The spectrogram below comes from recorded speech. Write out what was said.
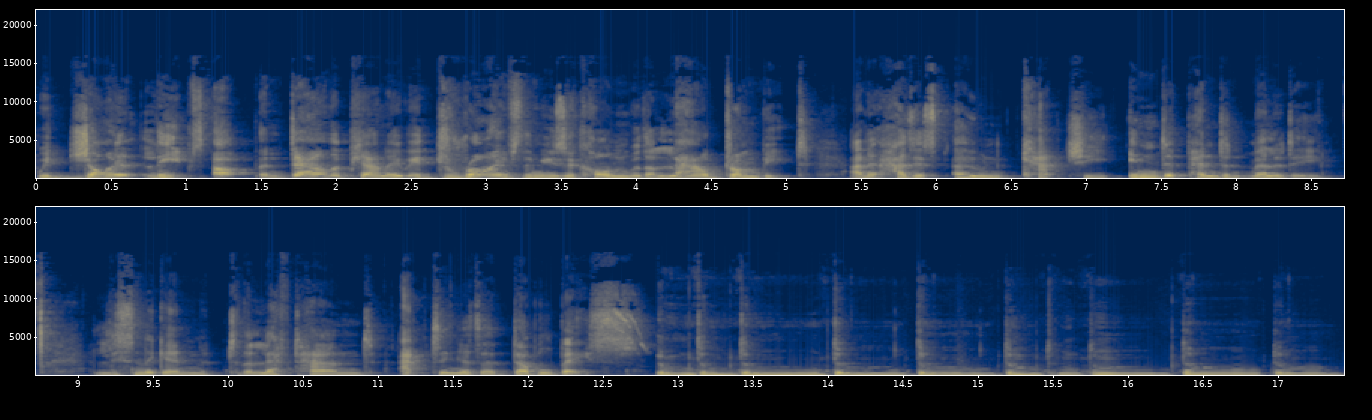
With giant leaps up and down the piano, it drives the music on with a loud drum beat and it has its own catchy, independent melody. Listen again to the left hand acting as a double bass. Dum dum dum dum dum dum dum dum dum dum.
